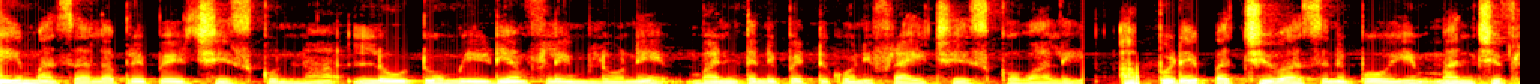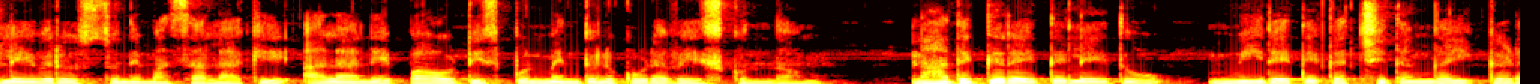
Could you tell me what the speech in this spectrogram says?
ఏ మసాలా ప్రిపేర్ చేసుకున్నా లో టు మీడియం ఫ్లేమ్లోనే మంటని పెట్టుకొని ఫ్రై చేసుకోవాలి. అప్పుడే పచ్చివాసన పోయి మంచి ఫ్లేవర్ వస్తుంది మసాలాకి. అలానే పావు టీ స్పూన్ మెంతులు కూడా వేసుకుందాం. నా దగ్గర అయితే లేదు. మీరైతే ఖచ్చితంగా ఇక్కడ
